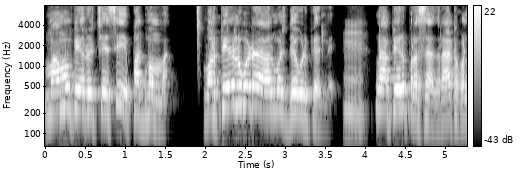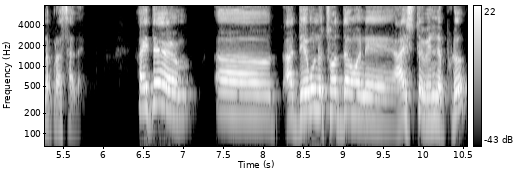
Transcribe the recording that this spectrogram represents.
మా అమ్మ పేరు వచ్చేసి పద్మమ్మ. వాళ్ళ పేర్లు కూడా ఆల్మోస్ట్ దేవుడి పేర్లే. నా పేరు ప్రసాద్ రాటకొండ ప్రసాద్. అయితే ఆ, ఆ దేవుణ్ణి చూద్దామనే ఆశతో వెళ్ళినప్పుడు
